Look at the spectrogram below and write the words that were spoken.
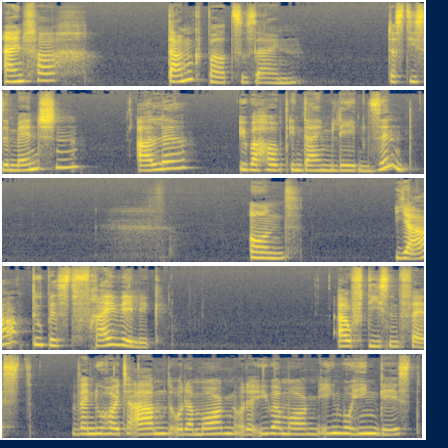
einfach dankbar zu sein, dass diese Menschen alle überhaupt in deinem Leben sind. Und ja, du bist freiwillig auf diesem Fest. Wenn du heute Abend oder morgen oder übermorgen irgendwo hingehst,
